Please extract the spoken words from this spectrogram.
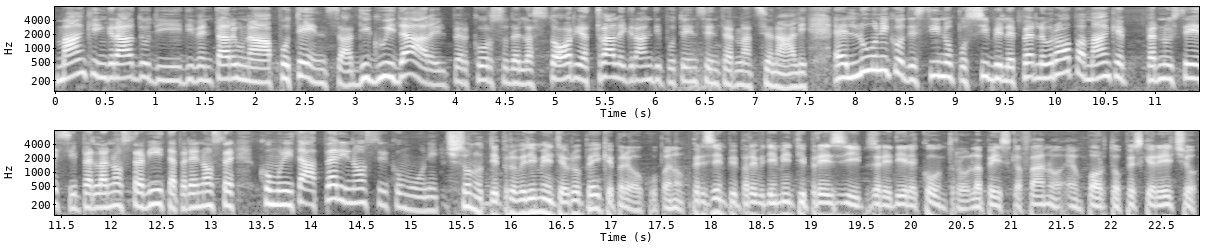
ma anche in grado di diventare una potenza, di guidare il percorso della storia tra le grandi potenze internazionali. È l'unico destino possibile per l'Europa, ma anche per noi stessi, per la nostra vita, per le nostre comunità, per i nostri comuni. Ci sono dei provvedimenti europei che preoccupano, per esempio i provvedimenti presi, oserei dire, contro la pesca. Fano è un porto peschereccio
